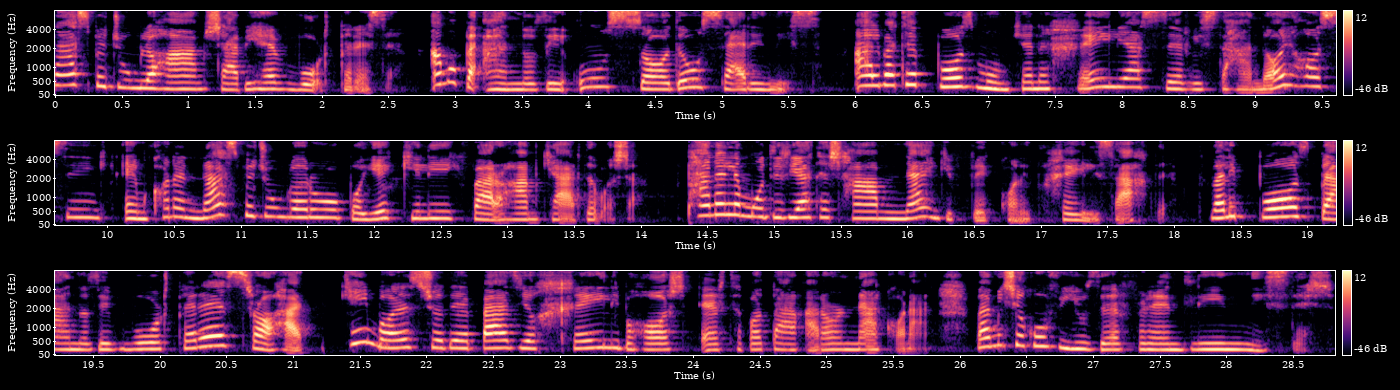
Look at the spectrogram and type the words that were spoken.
نصب جوملا هم شبیه وردپرسه اما به اندازه اون ساده و سریع نیست. البته باز ممکنه خیلی از سرویس دهنده های hosting امکان نصب جوملا رو با یک کلیک فراهم کرده باشن. پنل مدیریتش هم نه اینکه فکر کنید خیلی سخته ولی باز به اندازه وردپرس راحت که این باعث شده بعضی خیلی باهاش ارتباط برقرار نکنن و میشه گفت یوزر فرندلی نیستش.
